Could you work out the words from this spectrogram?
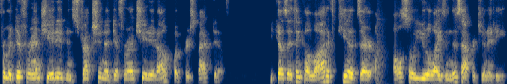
from a differentiated instruction, a differentiated output perspective. Because I think a lot of kids are also utilizing this opportunity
